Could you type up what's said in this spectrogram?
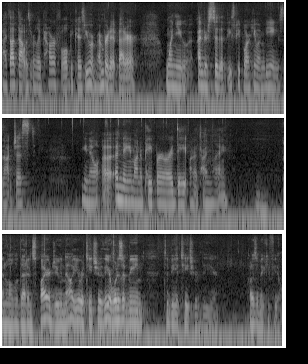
I thought that was really powerful because you remembered it better when you understood that these people are human beings, not just you know, a, a, name on a paper or a date on a timeline. Hmm. And all of that inspired you, and now you're a teacher of the year. What does it mean to be a teacher of the year? How does it make you feel?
